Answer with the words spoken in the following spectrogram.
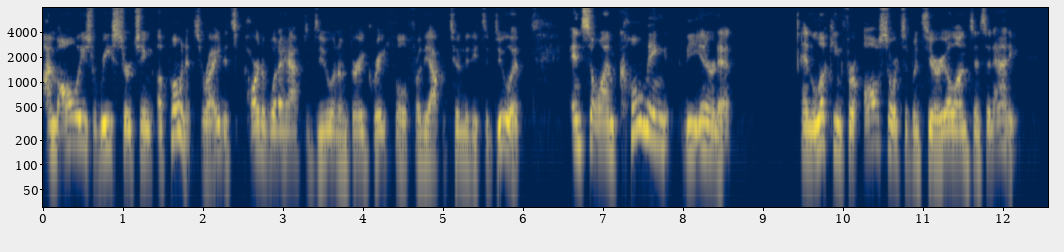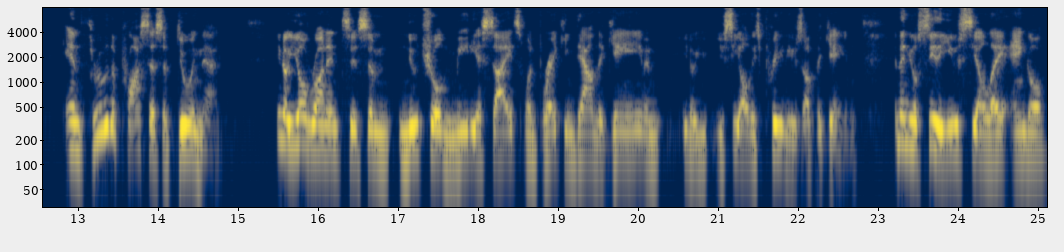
I'm always researching opponents, right? It's part of what I have to do, and I'm very grateful for the opportunity to do it. And so I'm combing the internet and looking for all sorts of material on Cincinnati. And through the process of doing that, you know, you'll run into some neutral media sites when breaking down the game, and you know, you, you see all these previews of the game. And then you'll see the UCLA angle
